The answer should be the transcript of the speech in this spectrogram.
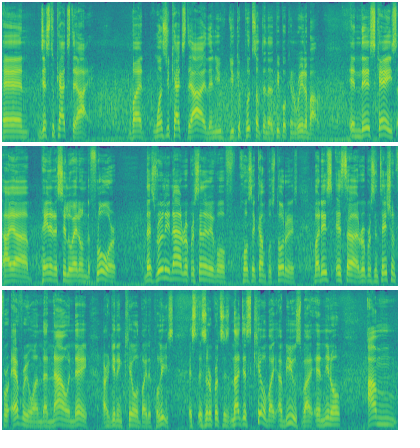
And just to catch the eye. But once you catch the eye, then you, you can put something that people can read about. In this case, I uh, painted a silhouette on the floor that's really not representative of Jose Campos Torres, but it's, it's a representation for everyone that now and they are getting killed by the police. It's, it's not just killed by abuse, by and you know, I'm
